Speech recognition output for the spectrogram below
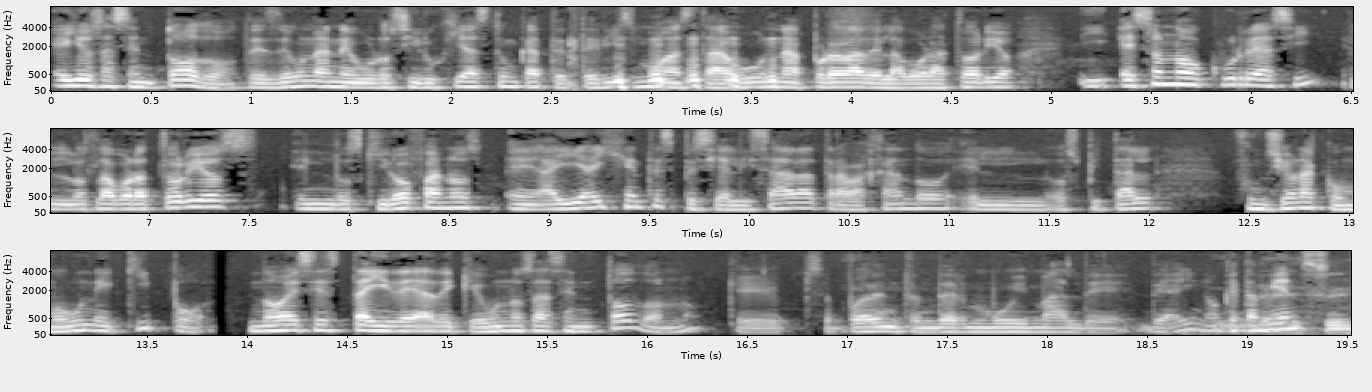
ellos hacen todo, desde una neurocirugía hasta un cateterismo, hasta una prueba de laboratorio, y eso no ocurre así. En los laboratorios, en los quirófanos, eh, ahí hay gente especializada trabajando, el hospital funciona como un equipo, no es esta idea de que unos hacen todo, ¿no? Que se puede entender muy mal de, de ahí, ¿no? Que también, Sí.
